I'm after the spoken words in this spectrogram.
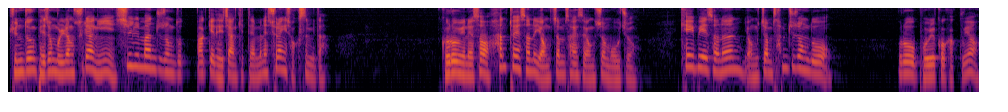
균등 배정 물량 수량이 11만 주 정도밖에 되지 않기 때문에 수량이 적습니다. 그로 인해서 한투에서는 0.4에서 0.5주, KB에서는 0.3주 정도로 보일 것 같고요.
